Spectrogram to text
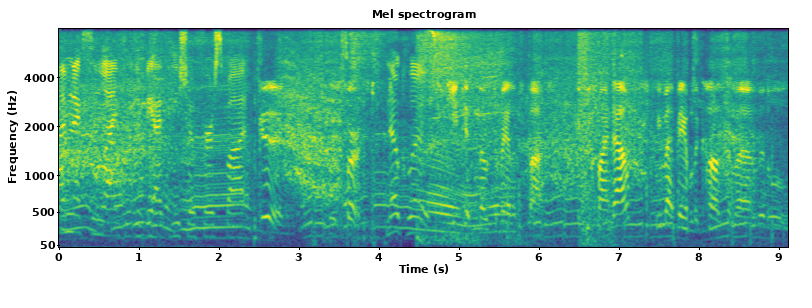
I'm next in line for the VIP chauffeur spot. Good. Who's first? No clue. Keep hitting those surveillance spots. If we find out, we might be able to cause them a little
